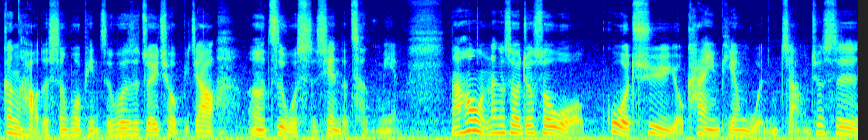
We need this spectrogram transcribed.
更好的生活品质，或者是追求比较呃自我实现的层面？然后那个时候就说我过去有看一篇文章，就是。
